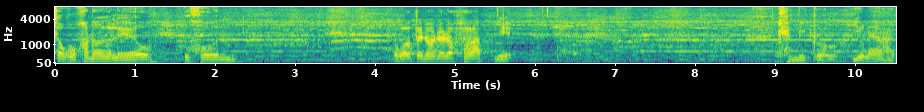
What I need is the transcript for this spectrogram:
ส่งผมเข้านอนกันเร็วทุกคนบอกว่าไปนอนได้แล้วครับเนี่ยแคมิโกอยู่แล้วครับ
